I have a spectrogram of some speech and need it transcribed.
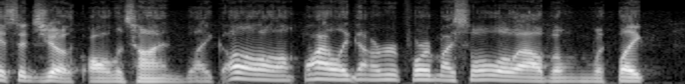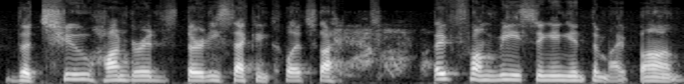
it's a joke all the time. Like, oh, I'm finally gonna record my solo album with like the 230 second clips I have from me singing into my phone.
